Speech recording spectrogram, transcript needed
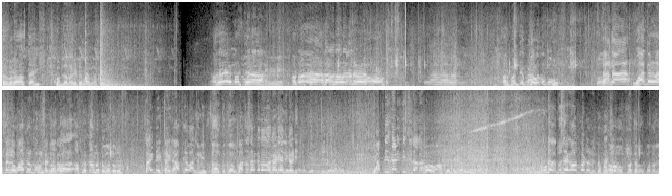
चल बरं आज टाइम खूप झाला. भेटू त्यांना. अरे बंट्या! अरे बंट्या, राम राम, राम राम. अरे बंट्या कुठं होता तू? दादा वादळ सगळं वादळ करून टाकलं आता गावात. आपलं काम होतं वातावरण. टाईट आहे टाईट आपल्या बाजूनी. चालतं चालतं. बाजू सारखं दादा गाडी आली गाडी. ही आपलीच गाडी दिसते दादा. हो आपलं सर्व. कुठं? दुसऱ्या गावात पाठवली का परिचय हो प्रचाराला पाठवले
